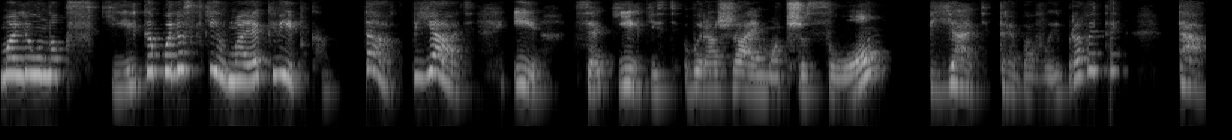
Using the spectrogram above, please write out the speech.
малюнок. Скільки пелюстків має квітка? Так, 5. І ця кількість виражаємо числом 5. Треба виправити. Так,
